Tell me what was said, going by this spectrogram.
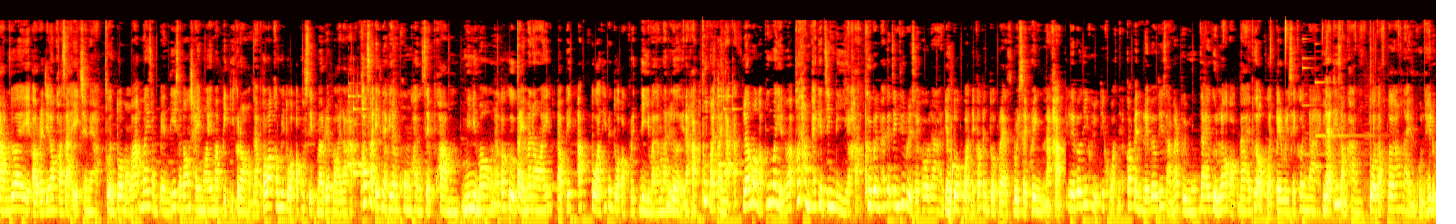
ตามด้วยเรตินอล COSRX ใช่ไหมคะส่วนตัวมองว่าไม่จำเป็นที่จะต้องใช้มอยมาปิดอีกรอบนะเพราะว่าเขามีตัว occlusive มาเรียบร้อยแล้วค่ะ COSRX เนี่ยก็ยังคงคอนเซปต์ความมินิมอลนะก็คือใส่มาน้อยแต่ pick up ตัวที่เป็นตัวออกฤทธิ์ดีมาทั้งนั้นเลยนะคะพูดน้อยต่อยหนักอะแล้วหมออะเพิ่งมาเห็นว่าเขาทำ packaging ดีอะค่ะคือเป็น packaging ที่รีไซเคิลได้อย่างตัวขวดเนี่ยก็เป็นตัว glass recycling นะคะ label ที่อยู่ที่ขวดเนี่ยก็เป็น label ที่สามารถ remove ได้คือลอกออกได้ เพื่อเอาขวดไปรีไซเคิลได้ และที่สำคัญตัว dropper ข้างในคุณให้ดู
